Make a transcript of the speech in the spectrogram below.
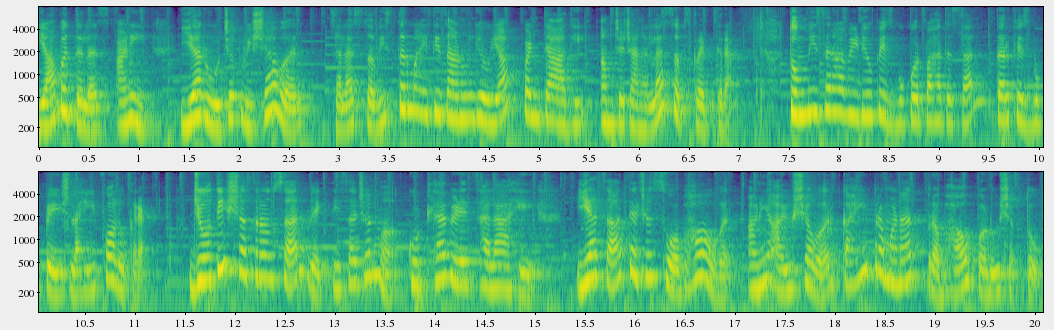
याबद्दलच आणि या रोचक विषयावर चला सविस्तर माहिती जाणून घेऊया पण त्याआधी आमच्या चॅनलला सबस्क्राईब करा. तुम्ही जर हा व्हिडिओ फेसबुकवर पाहत असाल तर फेसबुक पेजलाही फॉलो करा. ज्योतिषशास्त्रानुसार व्यक्तीचा जन्म कुठल्या वेळेत झाला आहे याचा त्याच्या स्वभावावर आणि आयुष्यावर काही प्रमाणात प्रभाव पडू शकतो.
